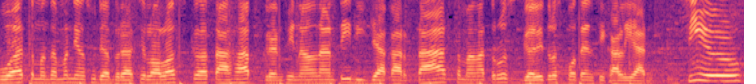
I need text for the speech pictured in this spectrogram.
buat teman-teman yang sudah berhasil lolos ke tahap grand final nanti di Jakarta. Semangat terus, gali terus potensi kalian. See you!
